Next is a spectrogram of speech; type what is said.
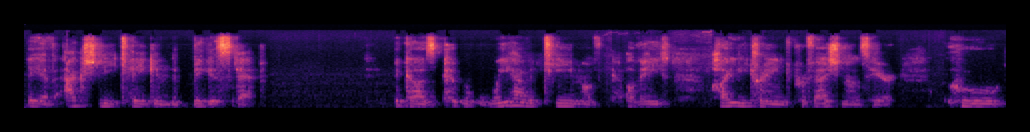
they have actually taken the biggest step. Because we have a team of, of eight highly trained professionals here who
